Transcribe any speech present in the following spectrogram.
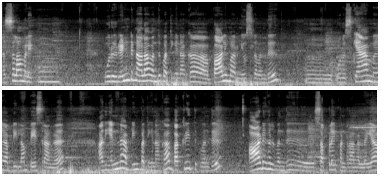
அஸ்லாம் அலைக்கும் ஒரு ரெண்டு நாளாக வந்து பார்த்தீங்கன்னாக்கா பாலிமார் நியூஸில் வந்து ஒரு ஸ்கேமு அப்படிலாம் பேசுகிறாங்க அது என்ன அப்படின்னு பார்த்தீங்கன்னாக்கா பக்ரீத்துக்கு வந்து ஆடுகள் வந்து சப்ளை பண்ணுறாங்க இல்லையா?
